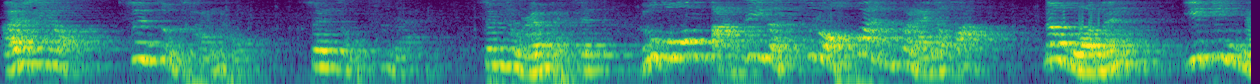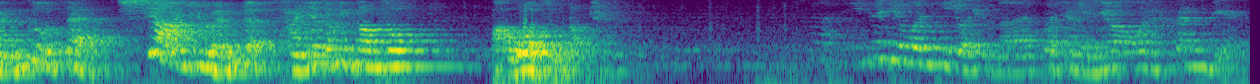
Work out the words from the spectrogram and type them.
而是要尊重传统、尊重自然、尊重人本身。如果我们把这个思路换过来的话，那我们一定能够在下一轮的产业革命当中把握主导权。您对这个问题有什么观点？你要问三点，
